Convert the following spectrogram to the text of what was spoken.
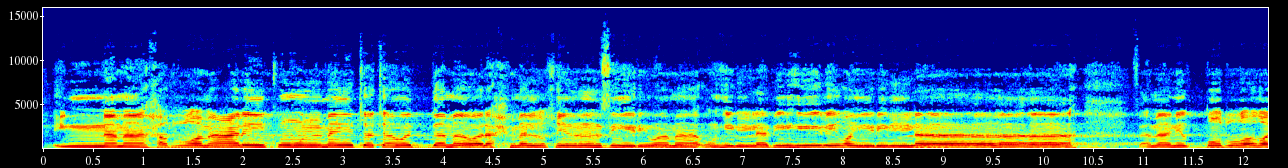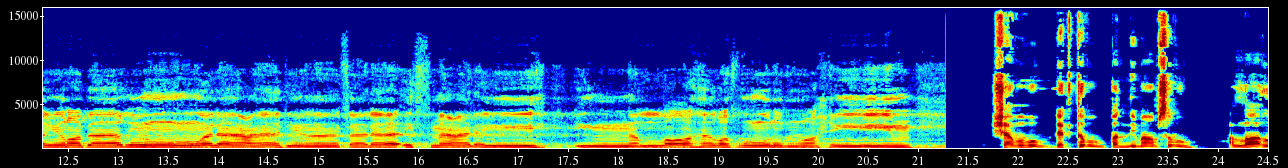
إنما حرم عليكم الميتة والدم ولحم الخنزير وما أهل به لغير الله فمن اضطر غير باغ ولا عاد فلا إثم عليه إن الله غفور رحيم ശവവും രക്തവും പന്നിമാംസവും അള്ളാഹു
